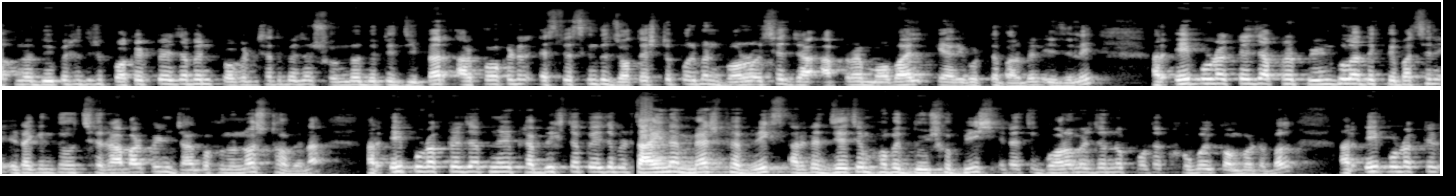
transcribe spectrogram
আপনার দুই পাশে দুটো পকেট পেয়ে যাবেন। পকেটের সাথে পেয়ে যাবেন সুন্দর দুটি জিপার আর পকেটের স্পেস কিন্তু যথেষ্ট পরিমাণ বড় রয়েছে, যা আপনারা মোবাইল ক্যারি করতে পারবেন ইজিলি আর এই প্রোডাক্টে যে আপনার প্রিন্টগুলো দেখতে পাচ্ছেন, এটা কিন্তু হচ্ছে রাবার প্রিন্ট যা কখনো নষ্ট হবে না। আর এই প্রোডাক্টের যে আপনি ফ্যাব্রিক্সটা পেয়ে যাবেন চাইনা ম্যাশ ফ্যাব্রিক্স আর এটা জিএচএম হবে দুইশো বিশ, এটা হচ্ছে গরমের জন্য প্রোডাক্ট খুবই কমফোর্টেবল আর এই প্রোডাক্টের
